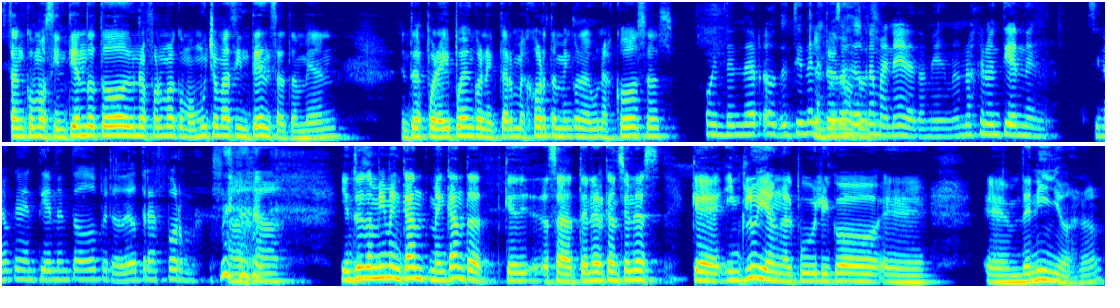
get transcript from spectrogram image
están como sintiendo todo de una forma como mucho más intensa también. Entonces por ahí pueden conectar mejor también con algunas cosas. O entender, o entienden las cosas de otra manera también, ¿no? No es que no entienden, sino que entienden todo, pero de otra forma. Ajá. Y entonces a mí me encanta, me encanta que, o sea, tener canciones que incluyan al público eh, em, de niños, ¿no?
